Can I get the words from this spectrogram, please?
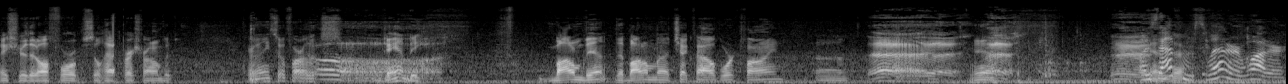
make sure that all four of them still have pressure on them. But everything so far looks dandy. Bottom vent, the bottom uh, check valve worked fine. Uh, yeah. Oh, is And, that uh, from sweat or water?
